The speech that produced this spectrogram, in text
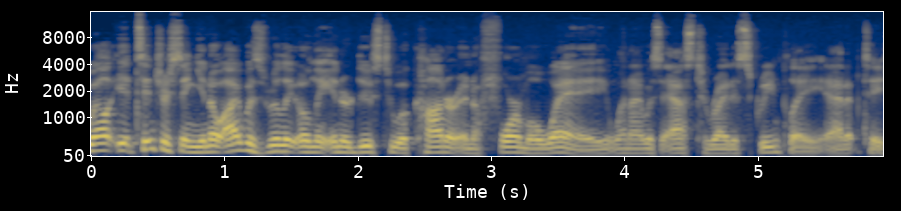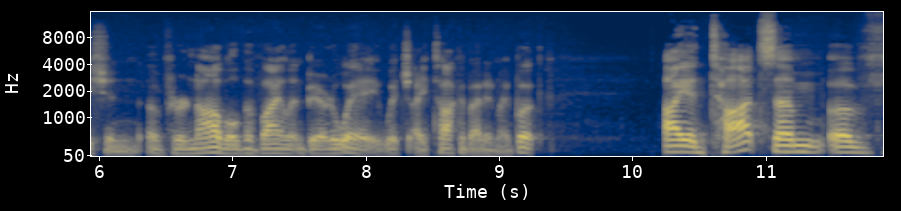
Well, it's interesting. You know, I was really only introduced to O'Connor in a formal way when I was asked to write a screenplay adaptation of her novel, The Violent Bear Away, which I talk about in my book. I had taught some of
